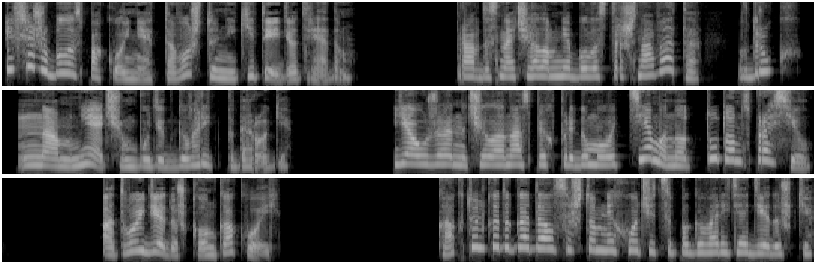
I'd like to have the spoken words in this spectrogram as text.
И все же было спокойнее от того, что Никита идет рядом. Правда, сначала мне было страшновато, вдруг нам не о чем будет говорить по дороге. Я уже начала наспех придумывать темы, но тут он спросил. «А твой дедушка, он какой?» Как только догадался, что мне хочется поговорить о дедушке.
